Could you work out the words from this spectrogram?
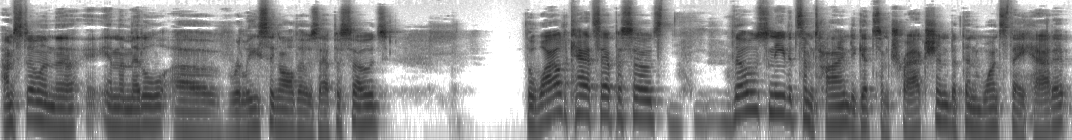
I'm still in the in the middle of releasing all those episodes. The Wildcats episodes, those needed some time to get some traction, but then once they had it,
